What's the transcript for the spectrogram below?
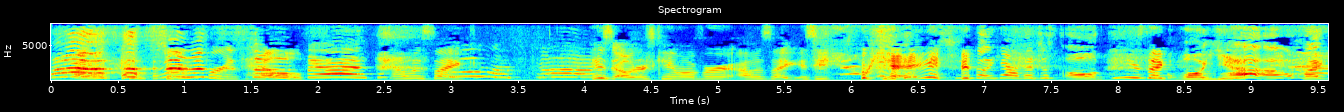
I was concerned for his so health. Bad. I was like oh my god. his owners came over. I was like, Is he okay? She's like, yeah, they're just old. He's like Well, yeah. Oh my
